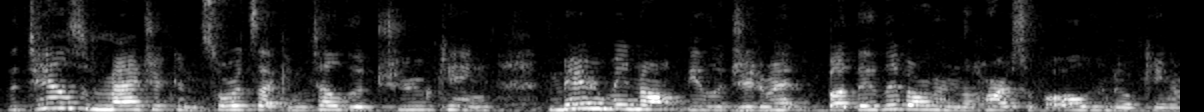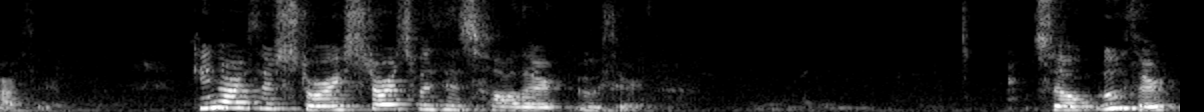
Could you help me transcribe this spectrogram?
The tales of magic and swords that can tell the true king may or may not be legitimate, but they live on in the hearts of all who know King Arthur. King Arthur's story starts with his father, Uther. So, Uther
